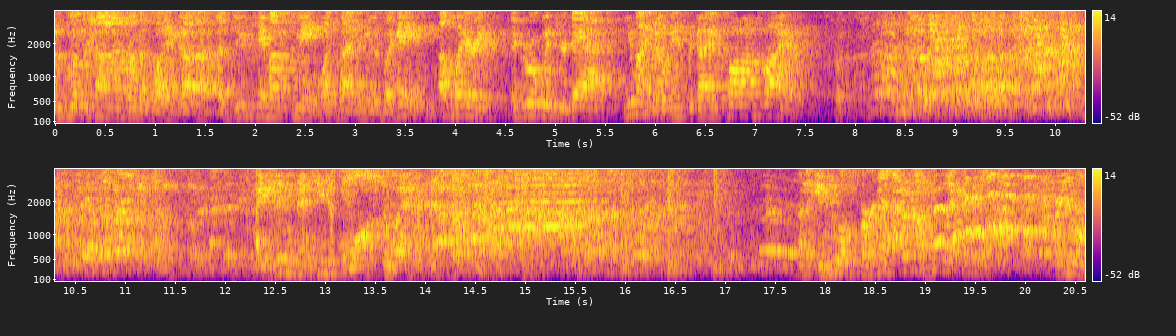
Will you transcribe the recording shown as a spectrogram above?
this is what the town I'm from is like. Uh, a dude came up to me one time and he was like, "Hey, I'm Larry. I grew up with your dad. You might know me as the guy who caught on fire." I didn't, and he just walked away. Into a furnace? I don't know. Like, are you a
